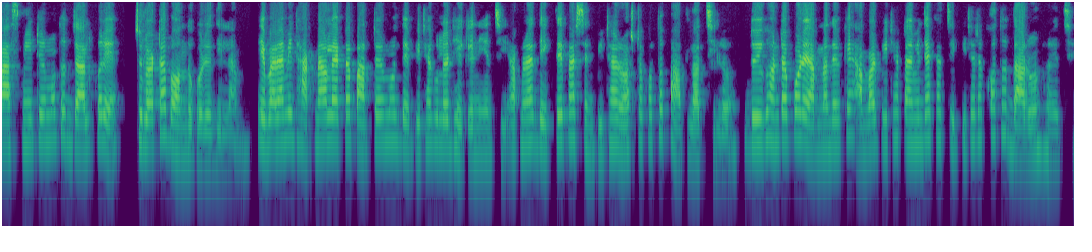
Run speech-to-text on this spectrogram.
পাঁচ মিনিটের মতো জাল করে চুলাটা বন্ধ করে দিলাম। এবার আমি ঢাকনাওয়ালা একটা পাত্রের মধ্যে পিঠাগুলো ঢেকে নিয়েছি। আপনারা দেখতে পাচ্ছেন পিঠার রসটা কত পাতলা ছিল। দুই ঘণ্টা পরে আপনাদেরকে আবার পিঠাটা আমি দেখাচ্ছি। পিঠাটা কত দারুণ হয়েছে।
